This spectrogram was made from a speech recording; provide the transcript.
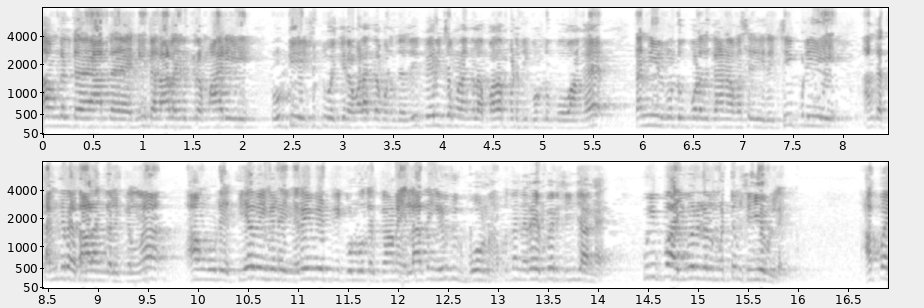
அவங்கள்ட்ட அந்த நீண்ட காலம் இருக்கிற மாதிரி ரொட்டியை சுட்டு வைக்கிற வழக்கம் இருந்தது. பெருச்சம்பழங்களை பதப்படுத்தி கொண்டு போவாங்க. தண்ணீர் கொண்டு போறதுக்கான வசதி இருந்துச்சு. இப்படி அங்க தங்குற காலங்களுக்கெல்லாம் அவங்களுடைய தேவைகளை நிறைவேற்றி கொள்வதற்கான எல்லாத்தையும் எடுத்துட்டு போகணும். அப்பதான் நிறைய பேர் செஞ்சாங்க. குறிப்பா இவர்கள் மட்டும் செய்யவில்லை. அப்ப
